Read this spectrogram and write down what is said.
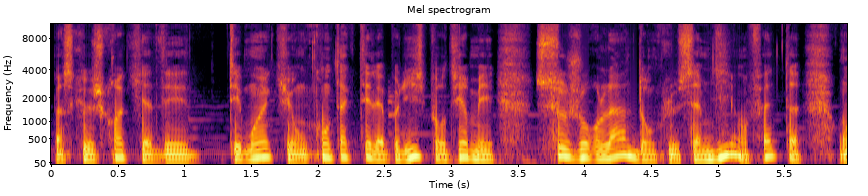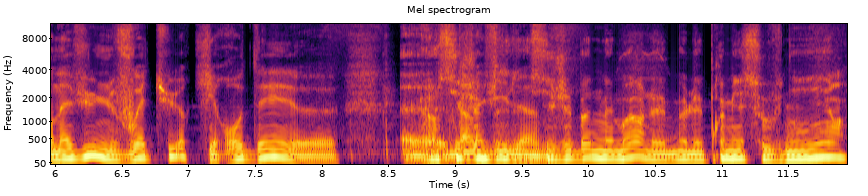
Parce que je crois qu'il y a des témoins qui ont contacté la police pour dire mais ce jour-là, donc le samedi en fait, on a vu une voiture qui rôdait euh, euh, Alors, si dans la ville. Si j'ai bonne mémoire, les, les premiers souvenirs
